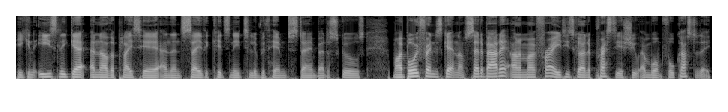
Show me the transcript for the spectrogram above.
He can easily get another place here and then say the kids need to live with him to stay in better schools. My boyfriend is getting upset about it, and I'm afraid he's going to the issue and want full custody.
